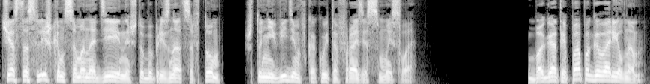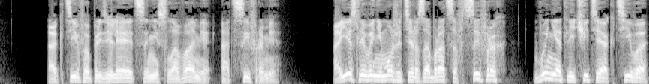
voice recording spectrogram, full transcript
часто слишком самонадеянны, чтобы признаться в том, что не видим в какой-то фразе смысла. Богатый папа говорил нам, актив определяется не словами, а цифрами. А если вы не можете разобраться в цифрах, вы не отличите актива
